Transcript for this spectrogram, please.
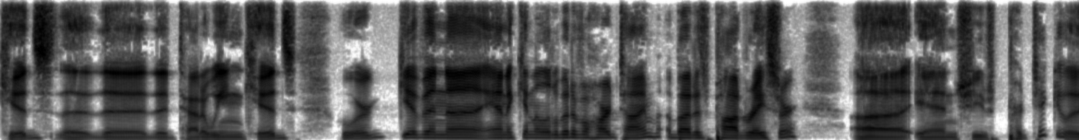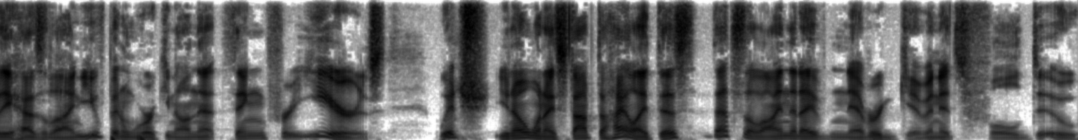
kids, the the the Tatooine kids, who are giving uh, Anakin a little bit of a hard time about his pod racer. Uh, and she particularly has a line, You've been working on that thing for years, which, you know, when I stopped to highlight this, that's the line that I've never given its full due.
